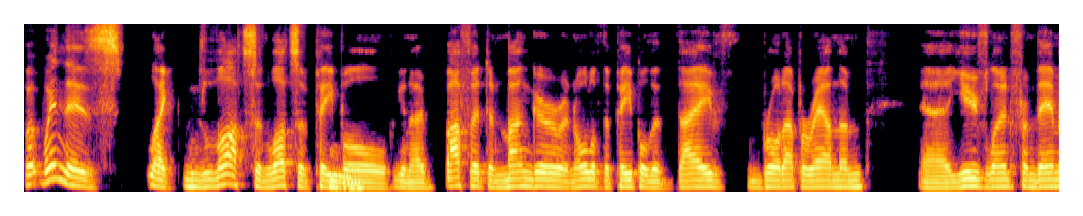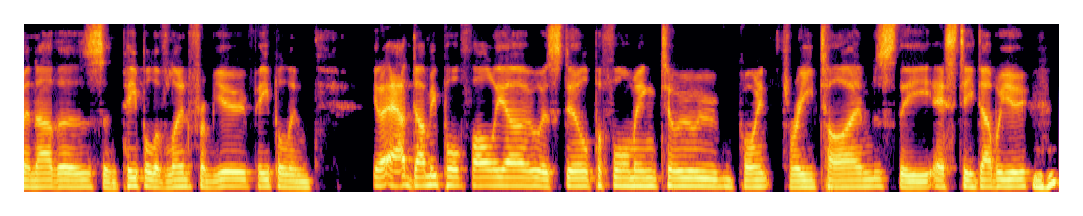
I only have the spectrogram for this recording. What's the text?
but when there's like lots and lots of people, you know, Buffett and Munger and all of the people that they've brought up around them, uh, you've learned from them and others, and people have learned from you. People in you know, our dummy portfolio is still performing 2.3 times the STW, Mhm.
